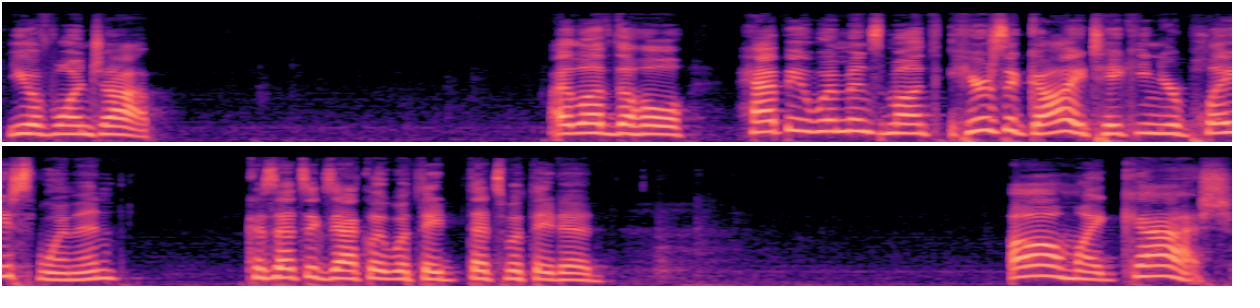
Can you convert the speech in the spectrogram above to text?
You have one job. I love the whole happy women's month. Here's a guy taking your place women because that's exactly what they that's what they did. Oh my gosh.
